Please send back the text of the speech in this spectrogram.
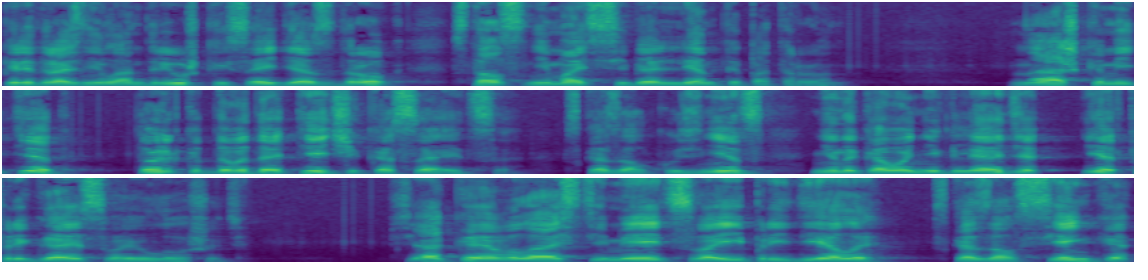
передразнил Андрюшка и, сойдя с дрог, стал снимать с себя ленты патрон. Наш комитет только до водотечи касается, сказал кузнец, ни на кого не глядя и отпрягая свою лошадь. Всякая власть имеет свои пределы, сказал Сенька,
